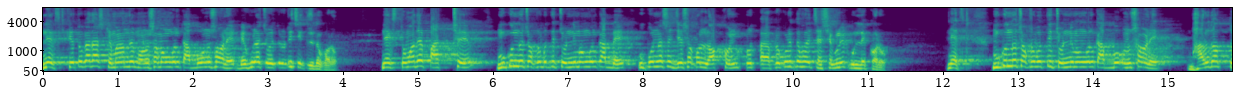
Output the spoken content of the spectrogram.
নেক্সট কেতকা দাস ক্ষেমানন্দের মনসামঙ্গল কাব্য অনুসরণে বেহুলা চরিত্রটি চিত্রিত করো। নেক্সট তোমাদের পাঠ্যে মুকুন্দ চক্রবর্তীর চণ্ডীমঙ্গল কাব্যে উপন্যাসের যে সকল লক্ষণ প্র- আহ, হয়েছে সেগুলির উল্লেখ করো। নেক্সট মুকুন্দ চক্রবর্তীর চণ্ডীমঙ্গল কাব্য অনুসরণে ভারদত্ত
